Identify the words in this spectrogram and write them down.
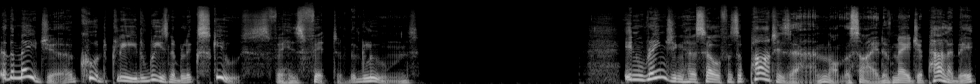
The Major could plead reasonable excuse for his fit of the glooms. In ranging herself as a partisan on the side of Major Pallaby,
